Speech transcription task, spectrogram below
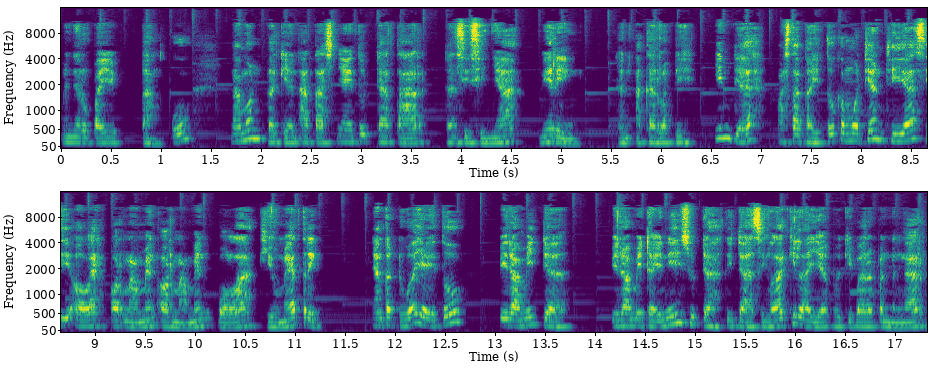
menyerupai bangku, namun bagian atasnya itu datar dan sisinya miring. Dan agar lebih indah, mastaba itu kemudian dihiasi oleh ornamen-ornamen pola geometrik. Yang kedua yaitu piramida. Piramida ini sudah tidak asing lagi lah ya bagi para pendengar,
